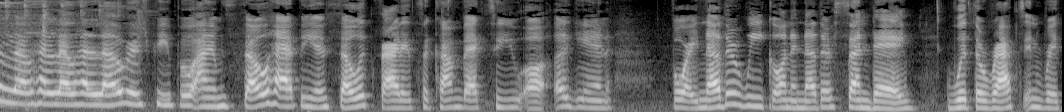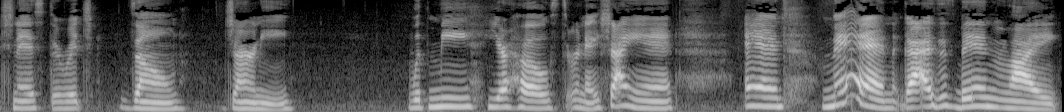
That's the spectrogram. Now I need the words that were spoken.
Hello, hello, hello, rich people. I am so happy and so excited to come back to you all again for another week on another Sunday with the Wrapped in Richness, the Rich Zone journey. With me, your host, Renee Cheyenne. And man, guys, it's been like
